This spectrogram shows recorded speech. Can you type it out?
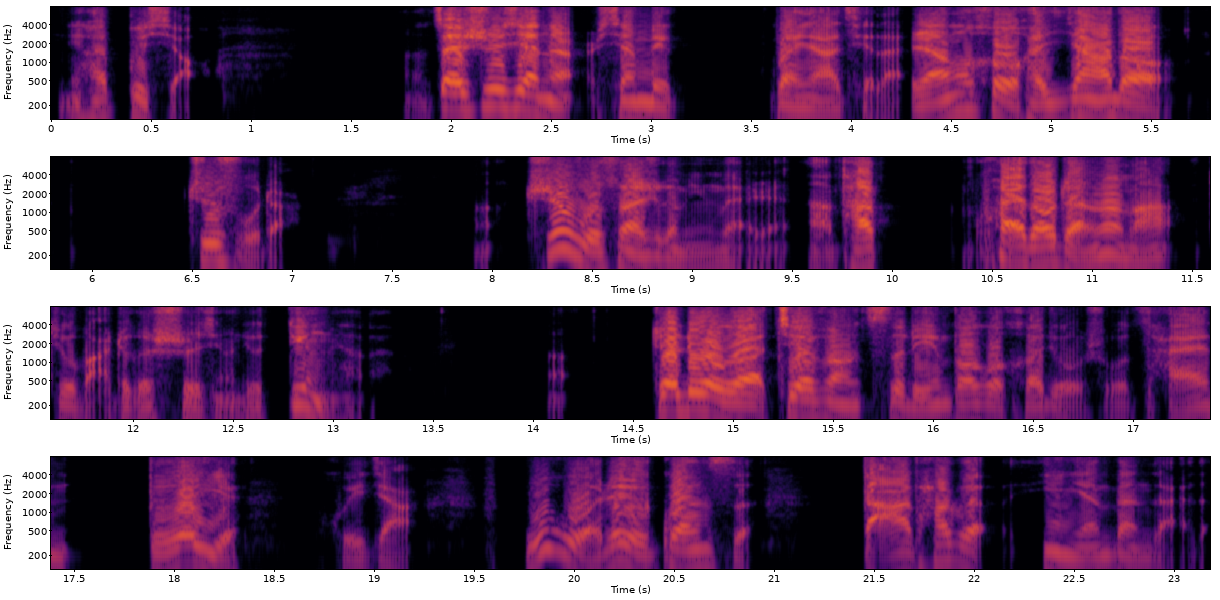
你还不小，在知县那儿先被关押起来，然后还押到知府这儿啊，知府算是个明白人啊，他。快刀斩乱麻，就把这个事情就定下来了啊！这六个街坊四邻，包括何九叔，才得以回家。如果这个官司打他个一年半载的，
